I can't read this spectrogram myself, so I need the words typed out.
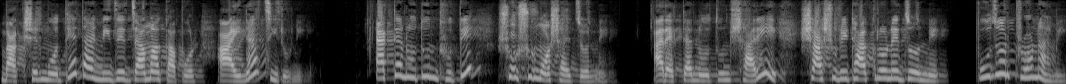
বাক্সের মধ্যে তার নিজের জামা কাপড়, আয়না, চিরুনি। একটা নতুন ধুতি শ্বশুর মশাইয়ের জন্যে আর একটা নতুন শাড়ি শাশুড়ি ঠাকুরনের জন্যে, পুজোর প্রণামী।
